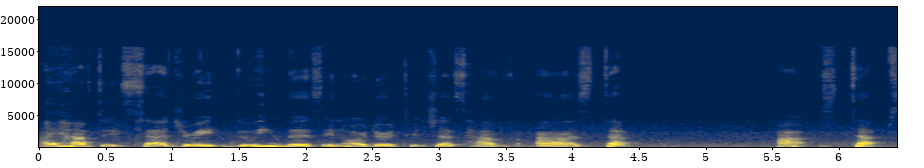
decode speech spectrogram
I have to exaggerate doing this in order to just have uh, step uh, steps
